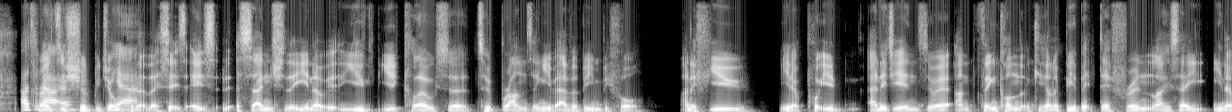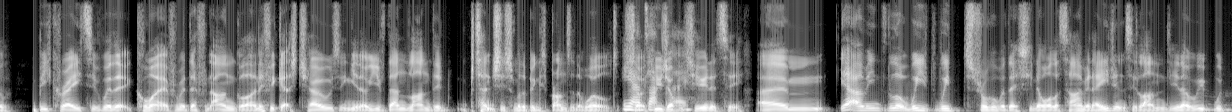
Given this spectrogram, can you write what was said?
I don't creators know. should be jumping Yeah. at this. It's it's essentially, you know, you you're closer to brands than you've ever been before. And if you, you know, put your energy into it and think on kind of be a bit different, like I say, you know, be creative with it, come at it from a different angle. And if it gets chosen, you know, you've then landed potentially some of the biggest brands in the world. Yeah, so huge opportunity. Um, yeah, I mean, look, we we struggle with this, you know, all the time in agency land. You know, we, we Mm.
